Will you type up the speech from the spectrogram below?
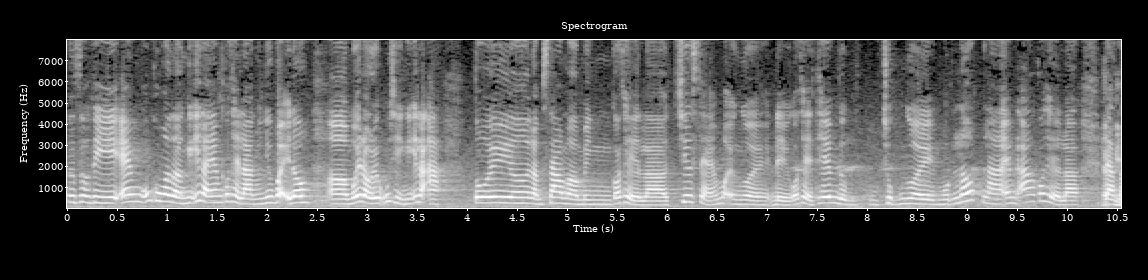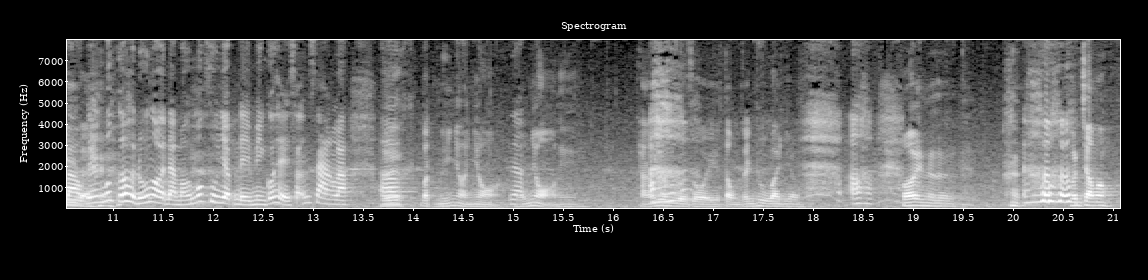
Thực sự thì em cũng không bao giờ nghĩ là em có thể làm được như vậy đâu. Ờ, mới đầu em cũng chỉ nghĩ là à, tôi ờ, làm sao mà mình có thể là chia sẻ với mọi người để có thể thêm được chục người một lớp là em đã có thể là đảm Happy bảo cái mức ờ, đúng rồi đảm bảo cái mức thu nhập để mình có thể sẵn sàng là Thế bật mí nhỏ nhỏ, dạ. nhỏ thì tháng lương vừa rồi tổng doanh thu bao nhiêu? ờ, Thôi, hơn trăm không?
